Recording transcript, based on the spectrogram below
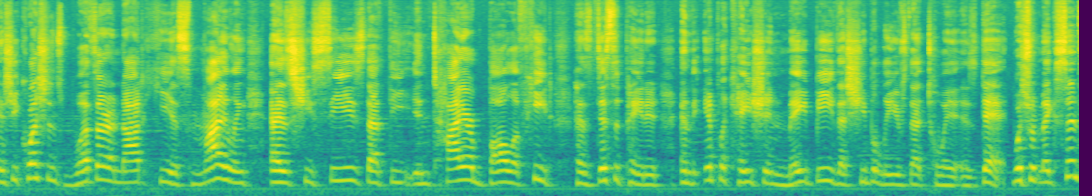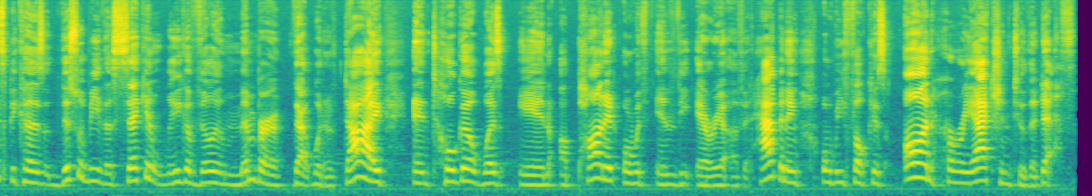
and she questions whether or not he is smiling as she sees that the entire ball of heat has dissipated, and the implication may be that she believes that Toya is dead, which would make sense because this would be the second League of Villain member that would have died, and Toga was in upon it or within the area of it happening, or we focus on her reaction to the death.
